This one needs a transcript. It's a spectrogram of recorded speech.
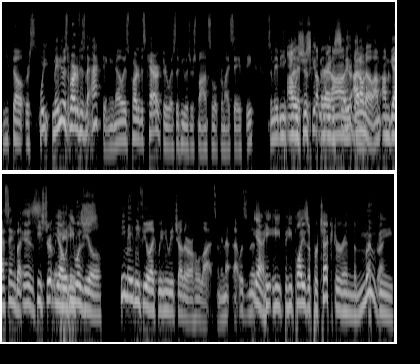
he felt res- maybe it was part of his acting, you know, as part of his character was that he was responsible for my safety. So maybe he I was just getting ready to on, say or- I don't know. I'm, I'm guessing, but Is- he certainly you know, he was- feel. He made me feel like we knew each other our whole lives. I mean, that that was yeah he, he he plays a protector in the right. movie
